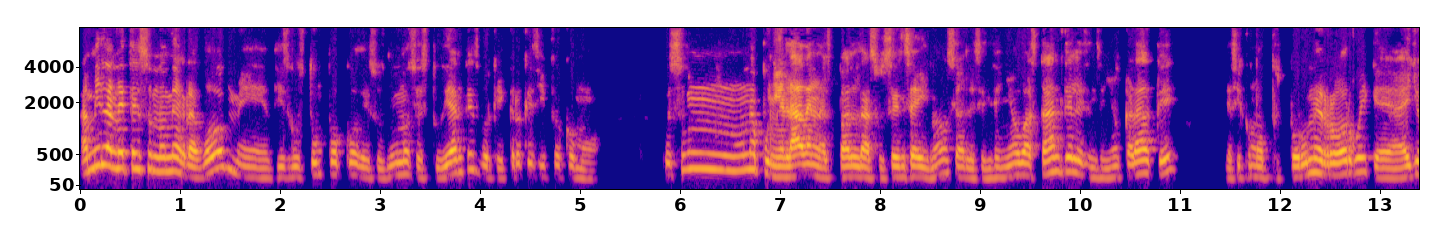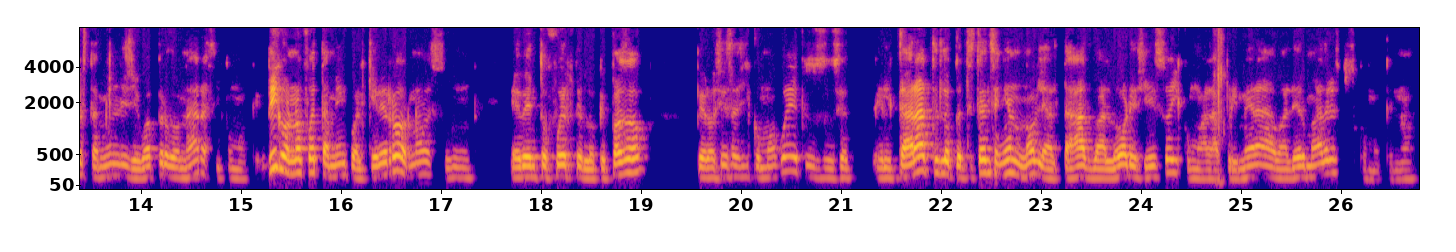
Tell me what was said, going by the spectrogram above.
a mí la neta eso no me agradó, me disgustó un poco de sus mismos estudiantes, porque creo que sí fue como, pues una puñalada en la espalda a su sensei, ¿no? O sea, les enseñó bastante, les enseñó karate, y así como, pues por un error, güey, que a ellos también les llegó a perdonar, así como que, digo, no fue también cualquier error, ¿no? Es un evento fuerte lo que pasó, pero sí es así como, güey, pues, o sea, el karate es lo que te está enseñando, ¿no? Lealtad, valores y eso, y como a la primera a valer madres, pues como que no.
